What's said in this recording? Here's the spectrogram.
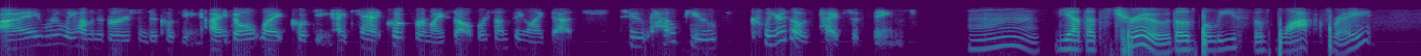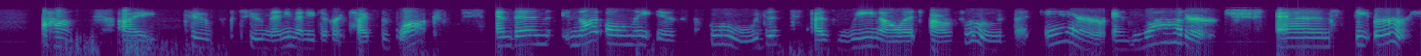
I really have an aversion to cooking. I don't like cooking. I can't cook for myself or something like that. To help you clear those types of things. Mm, yeah, that's true. Those beliefs, those blocks, right? Uh-huh. I to to many many different types of blocks. And then not only is food as we know it our food, but air and water and the earth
